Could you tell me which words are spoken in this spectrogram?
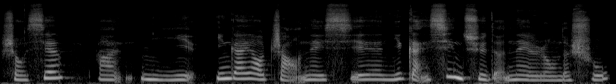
首先啊，你应该要找那些你感兴趣的内容的书。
